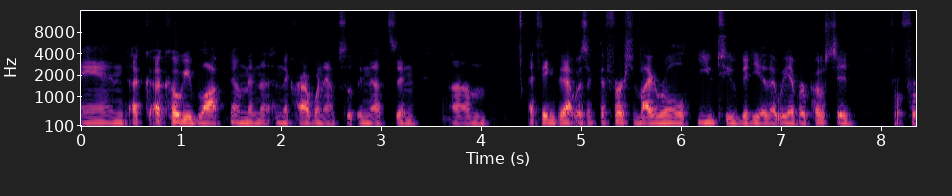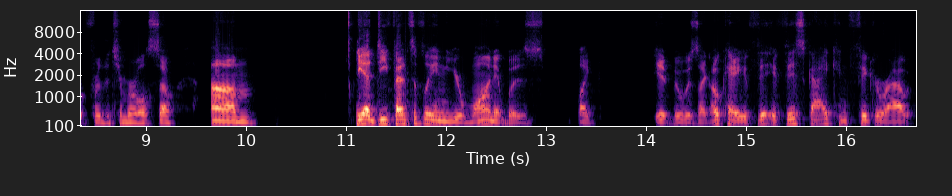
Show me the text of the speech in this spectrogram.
and Okogie blocked him, and the and the crowd went absolutely nuts. And um, I think that was like the first viral YouTube video that we ever posted for for, for the Timberwolves. So um, yeah, defensively in year one, it was like it, it was like okay, if the, if this guy can figure out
